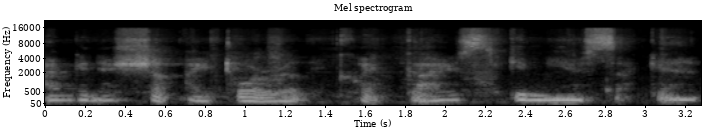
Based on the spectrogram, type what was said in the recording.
I'm going to shut my door really quick, guys. Give me a second.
